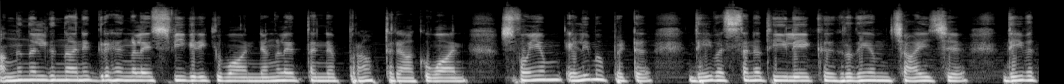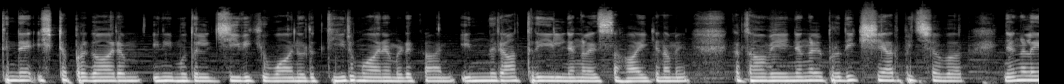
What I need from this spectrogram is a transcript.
അങ്ങ് നൽകുന്ന അനുഗ്രഹങ്ങളെ സ്വീകരിക്കുവാൻ ഞങ്ങളെ തന്നെ പ്രാപ്തരാക്കുവാൻ സ്വയം എളിമപ്പെട്ട് ദൈവസന്നദ്ധിയിലേക്ക് ഹൃദയം ചായച്ച് ദൈവത്തിന്റെ ഇഷ്ടപ്രകാരം ഇനി മുതൽ ജീവിക്കുവാൻ ഒരു തീരുമാനമെടുക്കാൻ ഇന്ന് രാത്രിയിൽ ഞങ്ങളെ സഹായിക്കണമേ. കർത്താവെ ഞങ്ങൾ പ്രതീക്ഷ അർപ്പിച്ചവർ ഞങ്ങളെ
